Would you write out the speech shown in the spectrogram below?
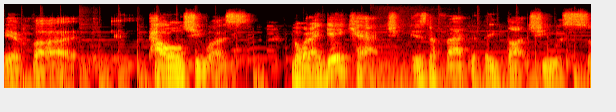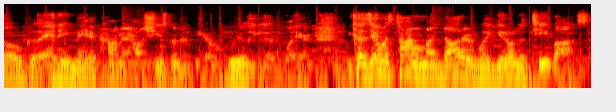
if uh how old she was but what I did catch is the fact that they thought she was so good, and he made a comment how she's going to be a really good player. Because there was time when my daughter would get on the tee box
